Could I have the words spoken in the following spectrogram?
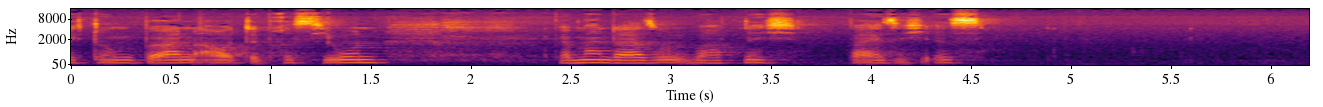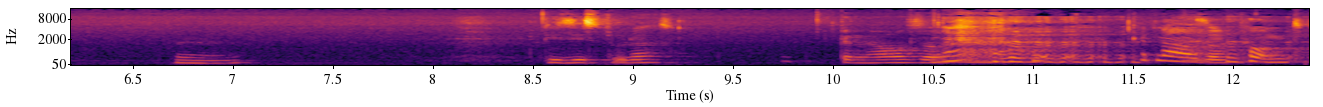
Richtung Burnout, Depression, wenn man da so überhaupt nicht bei sich ist. Mhm. Wie siehst du das? Genauso. Genauso, Punkt.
